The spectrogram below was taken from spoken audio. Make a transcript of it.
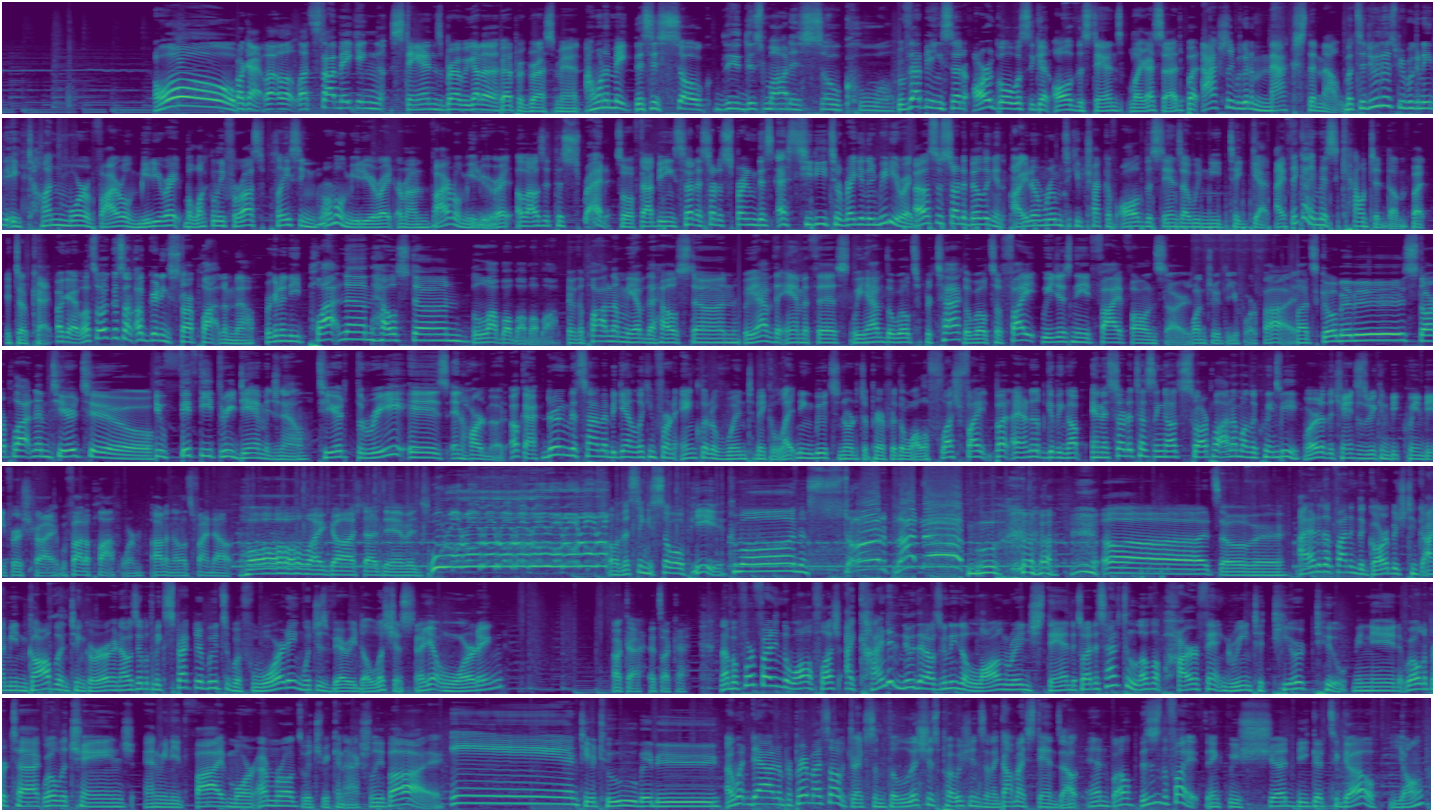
Oh, okay. Let, us stop making stands, bro. We gotta, gotta progress, man. I want to make this is so, dude, this mod is so cool. With that being said, our goal was to get all of the stands, like I said, but actually we're gonna max them out. But to do this, we were gonna need a ton more viral meteorite. But luckily for us, placing normal meteorite around viral meteorite allows it to spread. So with that being said, I started spreading this STD to regular meteorite. I also started building an item room to keep track of all of the stands that we need to get. I think I miscounted them, but it's okay. Okay, let's focus on upgrading Star Platinum now. We're gonna gonna need platinum, hellstone, blah, blah, blah, blah, blah. We have the platinum, we have the hellstone, we have the amethyst, we have the will to protect, the will to fight. We just need five fallen stars. One, two, three, four, five. Let's go, baby. Star platinum tier two. Do 53 damage now. Tier three is in hard mode. Okay. During this time, I began looking for an anklet of wind to make lightning boots in order to prepare for the wall of flesh fight, but I ended up giving up and I started testing out Star Platinum on the Queen Bee. What are the chances we can beat Queen Bee first try without a platform? I don't know. Let's find out. Oh my gosh, that damage damage. Oh, this thing is so OP. Come on. Star Platinum. oh, it's over. I ended up finding the garbage tinker, I mean goblin tinkerer, and I was able to make specter boots with warding, which is very delicious. Can I get warding? Okay, it's okay. Now, before fighting the Wall of Flesh, I kind of knew that I was going to need a long-range stand, so I decided to level up Hierophant Green to Tier 2. We need Will to Protect, Will to Change, and we need five more Emeralds, which we can actually buy. And Tier 2, baby. I went down and prepared myself, drank some delicious potions, and I got my stands out, and, well, this is the fight. think we should be good to go. Yonk.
